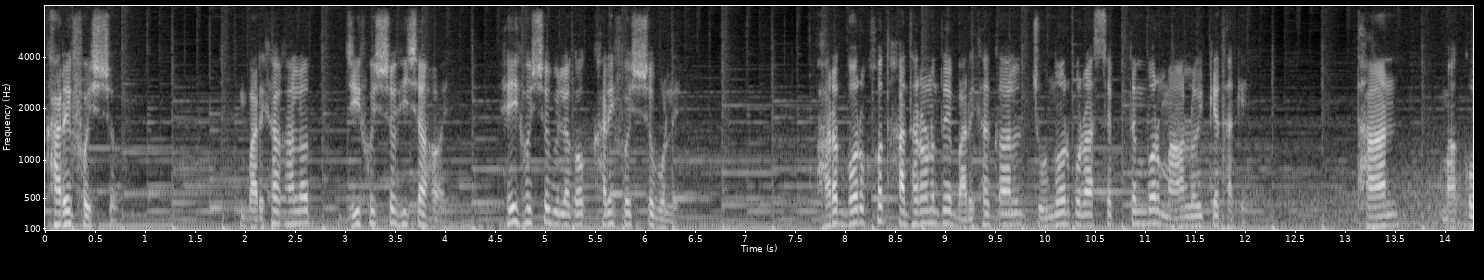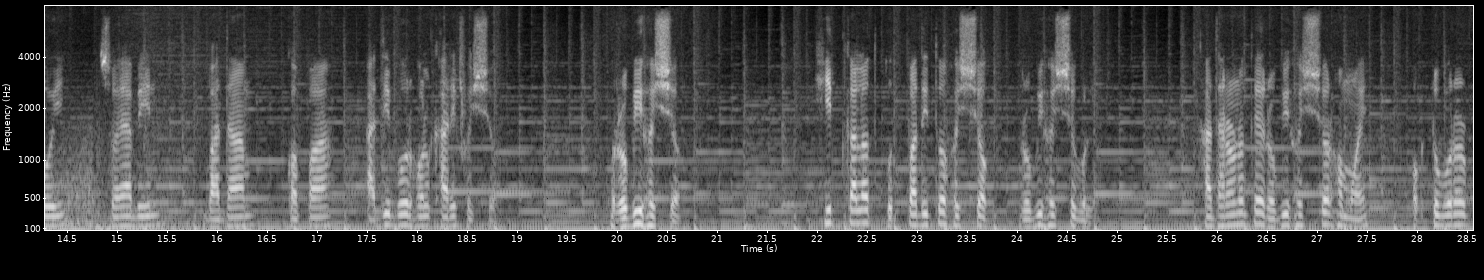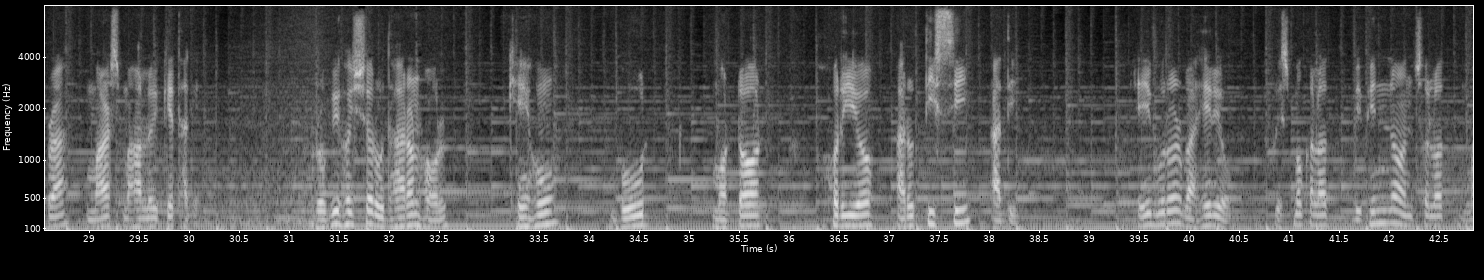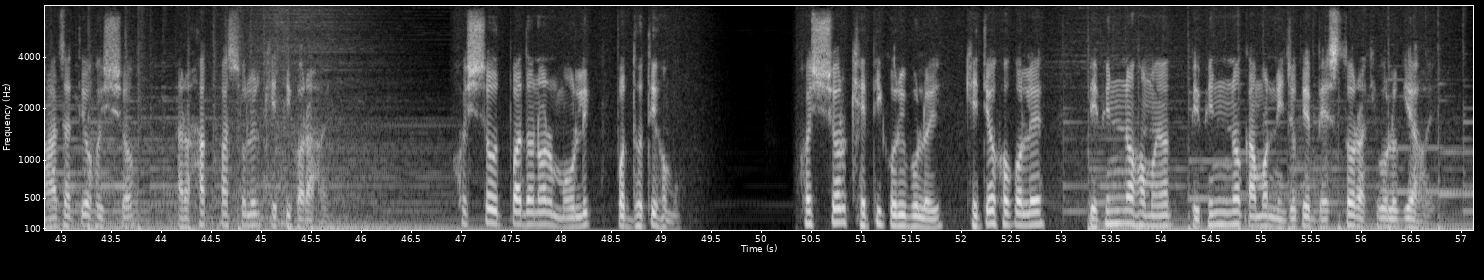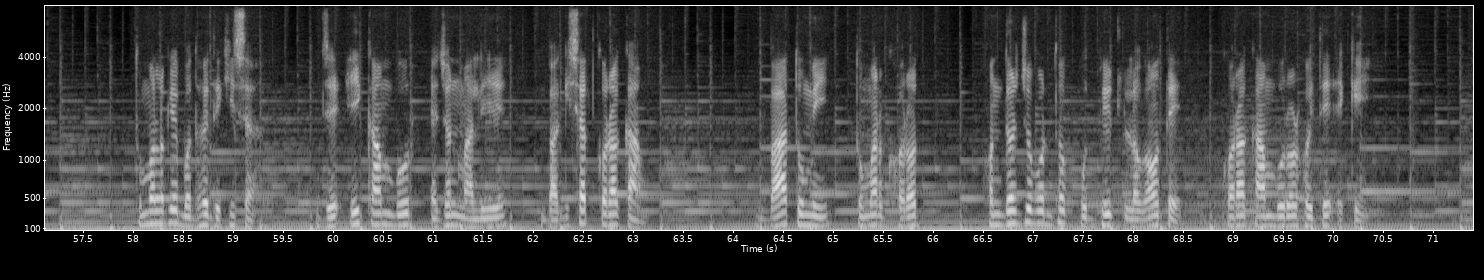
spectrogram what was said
খাৰিফ শস্য। বাৰিষা কালত যি শস্য সিঁচা হয় সেই শস্যবিলাকক খাৰিফ শস্য বোলে। ভাৰতবৰ্ষত সাধাৰণতে বাৰিষা কাল জুনৰ পৰা ছেপ্টেম্বৰ মাহলৈকে থাকে। ধান মাকৈ চয়াবিন বাদাম কপাহ আদিবোৰ হ'ল খাৰিফ শস্য। ৰবি শস্য। শীতকালত উৎপাদিত শস্যক ৰবি শস্য বোলে। সাধাৰণতে ৰবি শস্যৰ সময় অক্টোবৰৰ পৰা মাৰ্চ মাহলৈকে থাকে। ৰবি শস্যৰ উদাহৰণ হ'ল ঘেঁহু বুট মটৰ সৰিয়হ আৰু তিচি আদি। এইবোৰৰ বাহিৰেও গ্ৰীষ্মকালত বিভিন্ন অঞ্চলত মাহজাতীয় শস্য আৰু শাক পাচলিৰ খেতি কৰা হয়। শস্য উৎপাদনৰ মৌলিক পদ্ধতিসমূহ। শস্যৰ খেতি কৰিবলৈ খেতিয়কসকলে বিভিন্ন সময়ত বিভিন্ন কামত নিজকে ব্যস্ত ৰাখিবলগীয়া হয়। তোমালোকে বোধহয় দেখিছা যে এই কামবোৰ এজন মালীয়ে বাগিচাত কৰা কাম। বা তুমি তোমাৰ ঘৰত সৌন্দৰ্যবৰ্ধক উদ্ভিদ লগাওঁতে কৰা কামবোৰৰ সৈতে একেই।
